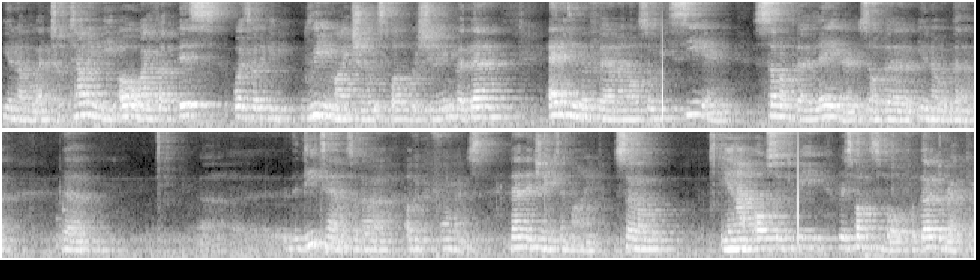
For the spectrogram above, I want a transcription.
you know, and t- telling me, oh, I thought this was going to be really my choice while we were shooting, but then editing the film and also re-seeing some of the layers of the, you know, the, the, the details of a, of a performance then they change their mind. So you have also to be responsible for the director.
